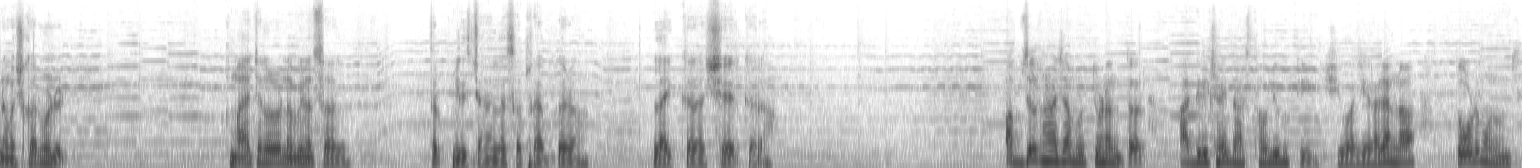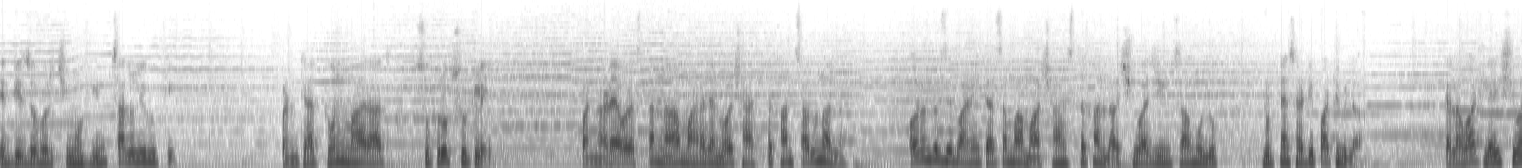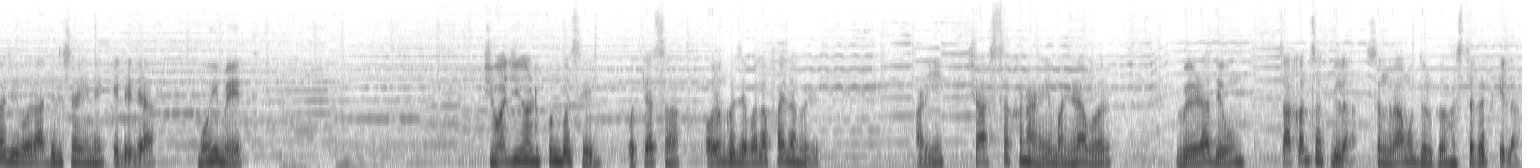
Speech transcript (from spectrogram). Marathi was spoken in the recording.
नमस्कार मंडळी. माझ्या चॅनलवर नवीन असाल तर प्लीज चॅनलला सबस्क्राईब करा लाईक करा शेअर करा. अफजल खानाच्या मृत्यूनंतर आदिलशाही धास्तावली होती. शिवाजी राजांना तोड म्हणून सिद्धी जोहरची मोहीम चालवली होती. पण त्यातून महाराज सुखरूप सुटले. पन्हाळ्यावर असताना महाराजांवर शाहस्त खान चालून आला. औरंगजेबाने त्याचा मामा शाहस्त खानला शिवाजीचा मुलूक लुटण्यासाठी पाठविला. त्याला वाटले शिवाजीवर आदिलशाहीने केलेल्या मोहिमेत शिवाजी अडकून बसेल व त्याचा औरंगजेबाला फायदा मिळेल. आणि शास्त्रखानाने महिनाभर वेढा देऊन चाकणचा किल्ला संग्रामदुर्ग हस्तगत केला.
